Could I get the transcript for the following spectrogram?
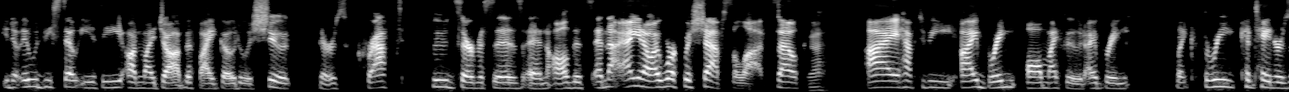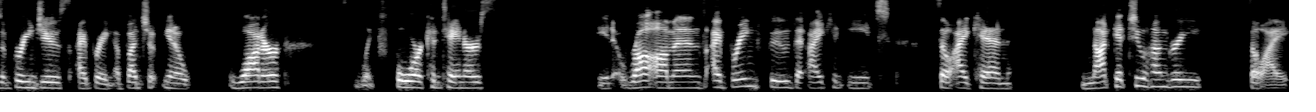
you know, it would be so easy on my job if I go to a shoot. There's craft food services and all this, and I you know I work with chefs a lot, so. Yeah. I have to be, I bring all my food. I bring like three containers of green juice. I bring a bunch of, you know, water, like four containers, you know, raw almonds. I bring food that I can eat so I can not get too hungry. So I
